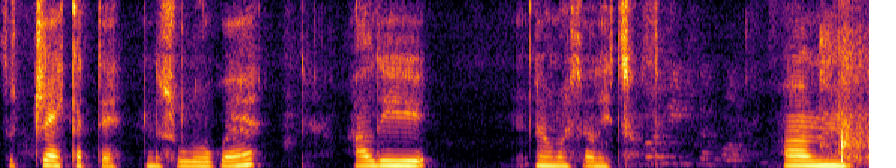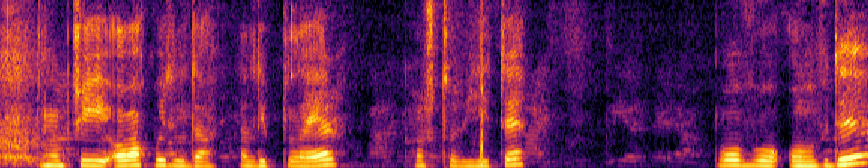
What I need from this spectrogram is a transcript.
začekate da su logoje, ali evo moja lice. Um, znači ovako izgleda LD player, kao što vidite. Ovo ovdje,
